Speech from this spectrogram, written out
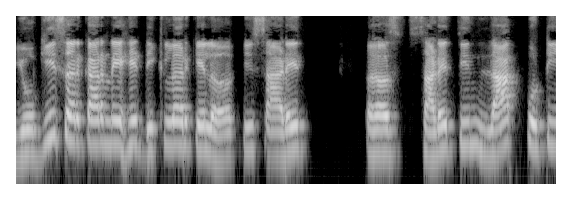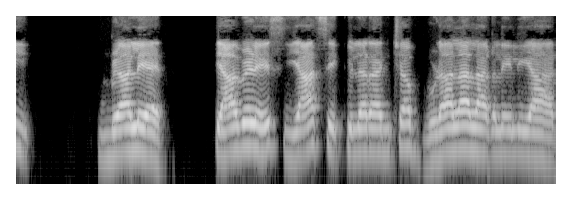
योगी सरकारने हे डिक्लेअर केलं की साडे साडेतीन लाख कोटी मिळाले आहेत त्यावेळेस या सेक्युलरांच्या बुडाला लागलेली आग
